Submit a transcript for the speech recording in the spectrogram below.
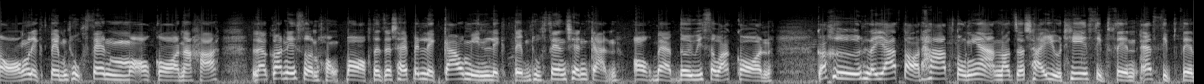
12 เหล็กเต็มทุกเส้นมอกนะคะ แล้วก็ในส่วนของปอกเตยจะใช้เป็นเหล็ก 9 มิลเหล็กเต็มทุกเส้นเช่นกัน ออกแบบโดยวิศวกร ก็คือระยะต่อทาบตรงเนี้ยเราจะใช้อยู่ที่ 10 เซนแอด10 เซน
